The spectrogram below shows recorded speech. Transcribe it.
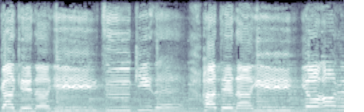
かけない月で果てない夜。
